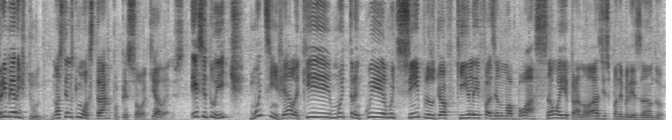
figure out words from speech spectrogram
Primeiro de tudo, nós temos que mostrar pro pessoal aqui, Alanios, esse tweet, muito singelo aqui, muito tranquilo, muito simples, o Geoff Keighley fazendo uma boa ação aí para nós, disponibilizando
